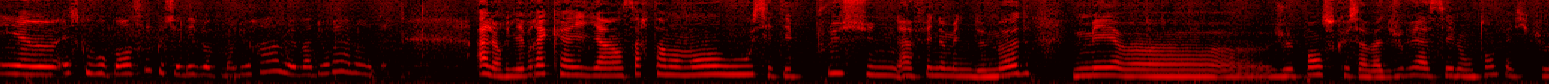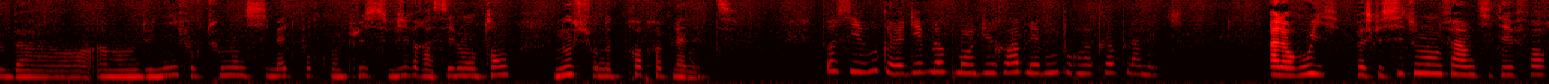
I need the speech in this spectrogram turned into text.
Et euh, est-ce que vous pensez que ce développement durable va durer à long terme? Alors, il est vrai qu'il y a un certain moment où c'était plus une- un phénomène de mode, mais euh, je pense que ça va durer assez longtemps parce que, ben, à un moment donné, il faut que tout le monde s'y mette pour qu'on puisse vivre assez longtemps, nous, sur notre propre planète. Pensez-vous que le développement durable est bon pour notre planète? Alors oui, parce que si tout le monde fait un petit effort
